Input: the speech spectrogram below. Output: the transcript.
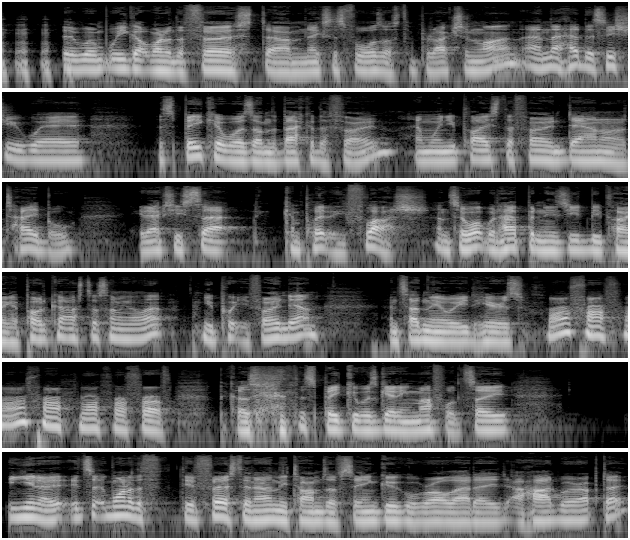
when we got one of the first um, Nexus 4s off the production line, and they had this issue where the speaker was on the back of the phone, and when you placed the phone down on a table, it actually sat completely flush. And so what would happen is you'd be playing a podcast or something like that, you put your phone down, and suddenly all you'd hear is because the speaker was getting muffled. So, you know, it's one of the, the first and only times I've seen Google roll out a, a hardware update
